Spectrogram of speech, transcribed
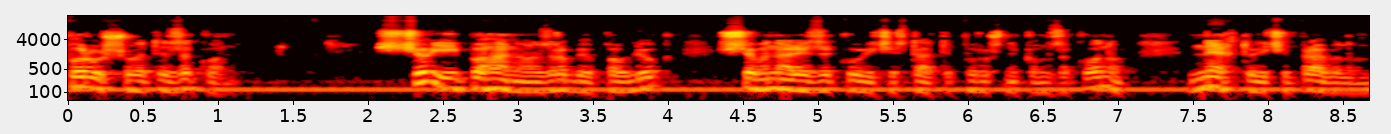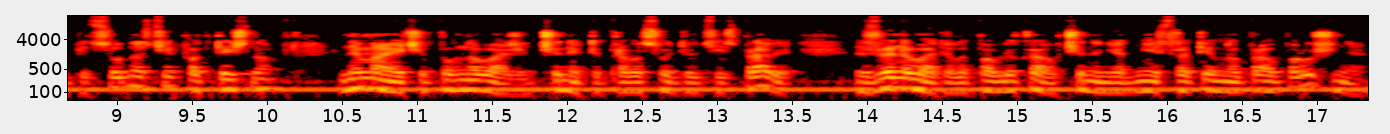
Порушувати закон. Що їй поганого зробив Павлюк, що вона, ризикуючи стати порушником закону, нехтуючи правилами підсудності, фактично не маючи повноважень чинити правосуддя у цій справі, звинуватила Павлюка у вчиненні адміністративного правопорушення,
